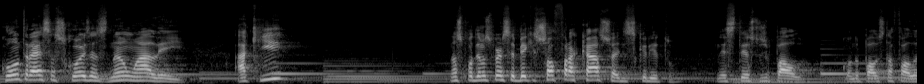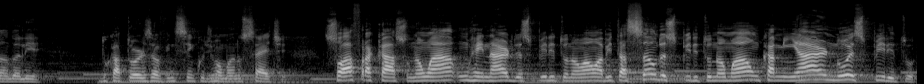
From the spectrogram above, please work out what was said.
Contra essas coisas não há lei. Aqui, nós podemos perceber que só fracasso é descrito nesse texto de Paulo, quando Paulo está falando ali, do 14 ao 25 de Romanos 7. Só há fracasso, não há um reinar do Espírito, não há uma habitação do Espírito, não há um caminhar no Espírito.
